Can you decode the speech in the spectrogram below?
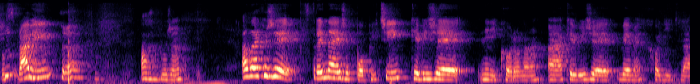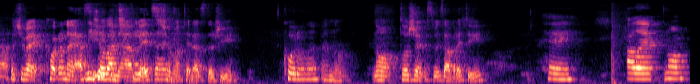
to spravím. Ach bože. Ale akože stredná je, že po piči, kebyže není korona a kebyže vieme chodiť na Počúvaj, korona je asi Lyžovačky jediná vec, tak. čo ma teraz drží. korona. Áno. No, to, že sme zavretí. Hej. Ale, no,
